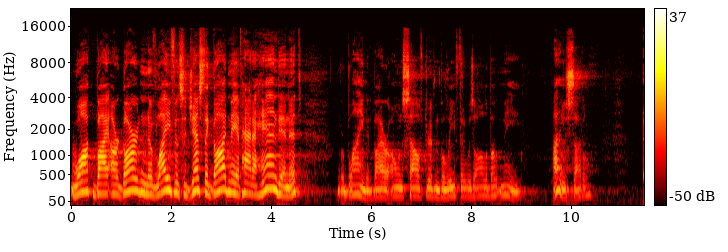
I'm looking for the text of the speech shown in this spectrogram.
walk by our garden of life and suggest that God may have had a hand in it, we're blinded by our own self driven belief that it was all about me. I think it's subtle.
